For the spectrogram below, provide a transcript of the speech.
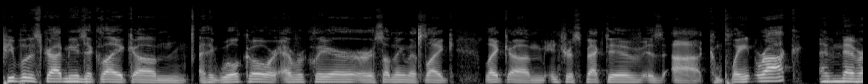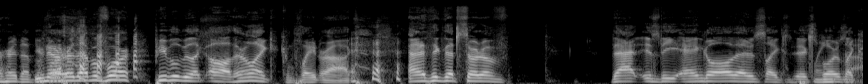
people describe music like um i think wilco or everclear or something that's like like um introspective is uh complaint rock I've never heard that before. You've never heard that before? People will be like, "Oh, they're like complaint rock," and I think that's sort of that is the angle that is like explores like rock.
